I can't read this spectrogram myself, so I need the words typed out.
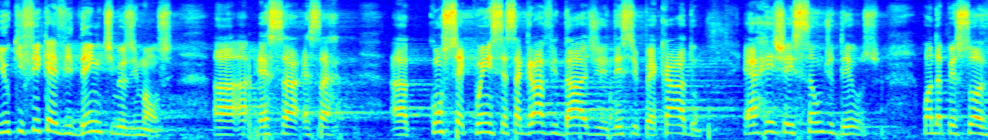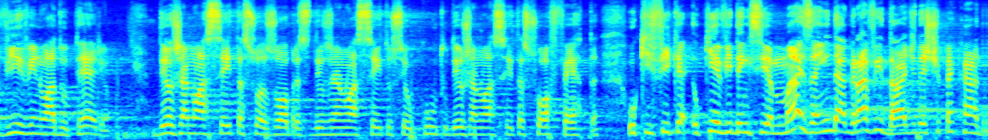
e o que fica evidente, meus irmãos, essa, essa a consequência, essa gravidade desse pecado é a rejeição de Deus. Quando a pessoa vive no adultério, Deus já não aceita as suas obras, Deus já não aceita o seu culto, Deus já não aceita a sua oferta. O que fica, o que evidencia mais ainda a gravidade deste pecado.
